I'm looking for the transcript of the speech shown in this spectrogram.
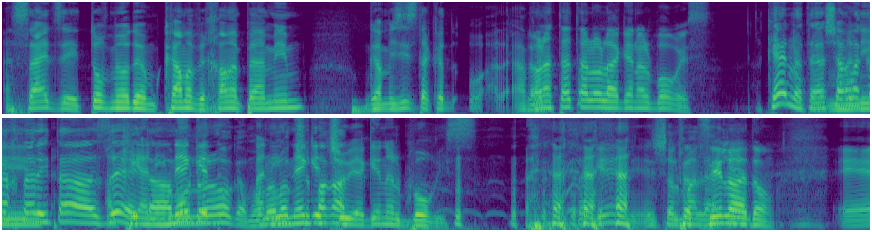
עשה את זה טוב מאוד היום כמה וכמה פעמים, גם הזיז את הכדור. לא נתת לו להגן על בוריס. כן, אתה ישר אני- לקחת לי את הזה, כי את אני המונולוג, המונולוג אני של נגד. שהוא יגן על בוריס. תגן, יש על מה תוציא לו להגן. אדום. אה,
